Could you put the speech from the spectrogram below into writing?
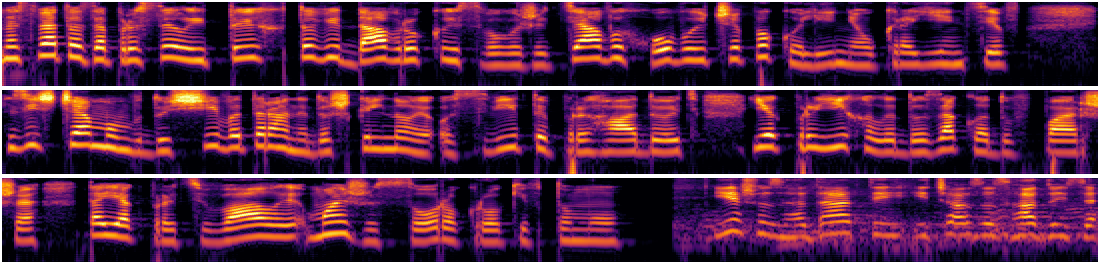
На свято запросили й тих, хто віддав роки свого життя, виховуючи покоління українців. Зі щемом в душі ветерани дошкільної освіти пригадують, як приїхали до закладу вперше та як працювали майже 40 років тому. Є що згадати, і часто згадується.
